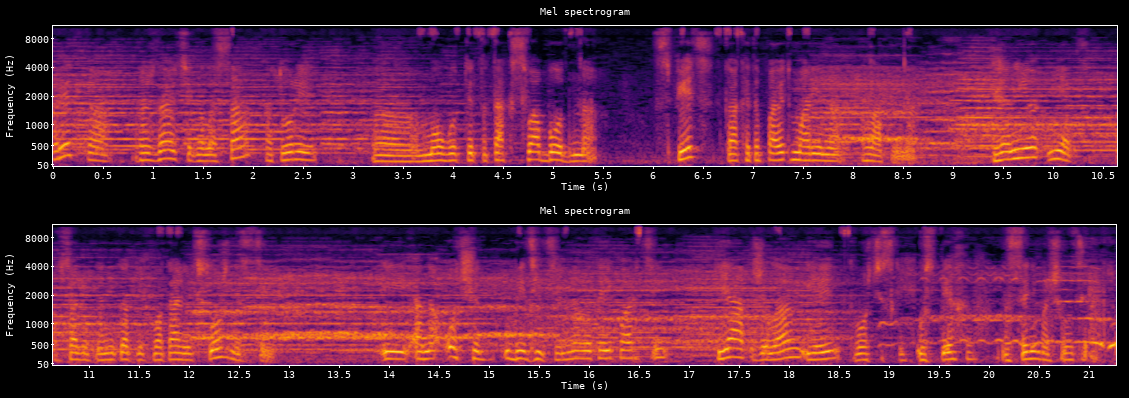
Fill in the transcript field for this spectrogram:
Редко рождаются голоса, которые э, могут это так свободно спеть, как это поет Марина Лапина. Для нее нет абсолютно никаких вокальных сложностей. И она очень убедительна в этой партии. Я желаю ей творческих успехов на сцене Большого театра.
